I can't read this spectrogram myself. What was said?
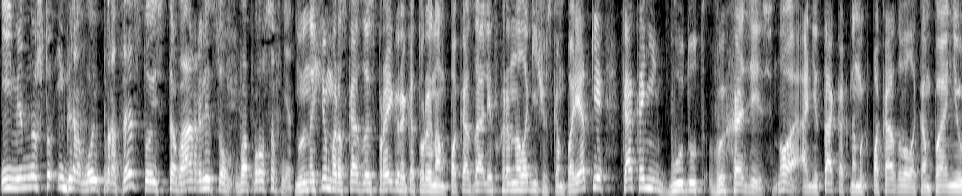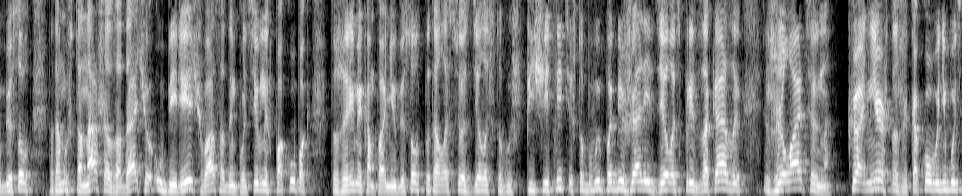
именно что игровой процесс, то есть товар лицом. Вопросов нет. Ну и начнем мы рассказывать про игры, которые нам показали в хронологическом порядке, как они будут выходить. Ну а не так, как нам их показывала компания Ubisoft, потому что наша задача уберечь вас от импульсивных покупок. В то же время компания Ubisoft пыталась все сделать, чтобы впечатлить и чтобы вы побежали делать предзаказы. Желательно конечно же, какого-нибудь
